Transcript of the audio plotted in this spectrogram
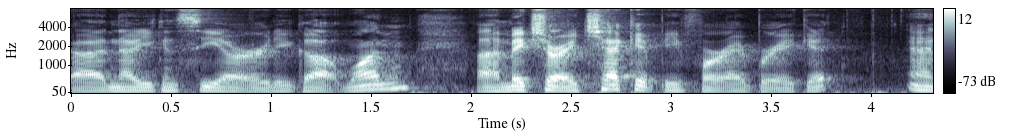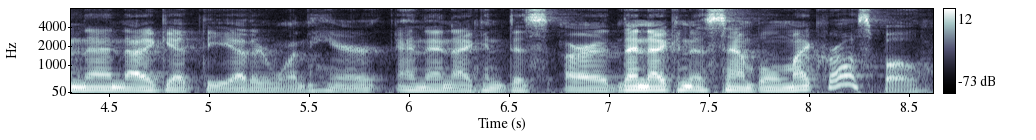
Uh, now you can see I already got one. Uh, make sure I check it before I break it. And then I get the other one here. And then I can dis or then I can assemble my crossbow.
